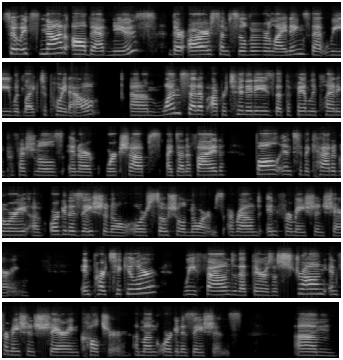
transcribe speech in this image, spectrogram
So it's not all bad news. There are some silver linings that we would like to point out. Um, one set of opportunities that the family planning professionals in our workshops identified fall into the category of organizational or social norms around information sharing. In particular, we found that there is a strong information sharing culture among organizations. Um,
